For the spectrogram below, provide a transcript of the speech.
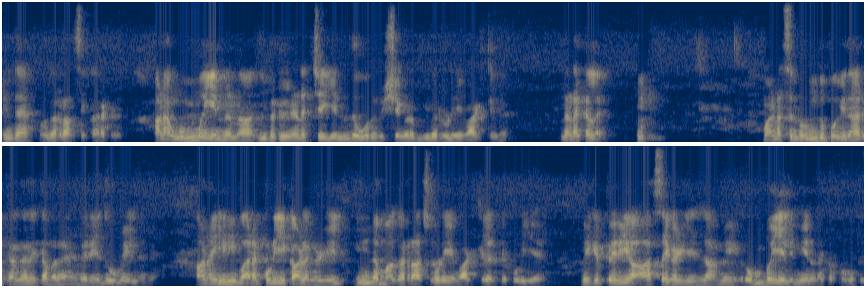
இந்த மகர ராசிக்காரர்கள். ஆனா உண்மை என்னன்னா இவர்கள் நினைச்ச எந்த ஒரு விஷயங்களும் இவருடைய வாழ்க்கையில நடக்கல. மனசு நொந்து போய் தான் இருக்காங்களே தவிர வேற எதுவுமே இல்லைங்க ஆனா இனி வரக்கூடிய காலங்களில் இந்த மகர ராசியுடைய வாழ்க்கையில இருக்கக்கூடிய மிகப்பெரிய ஆசைகள் எல்லாமே ரொம்ப எளிமையா நடக்க போகுது.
